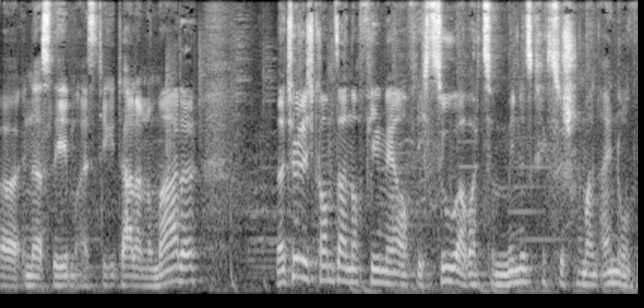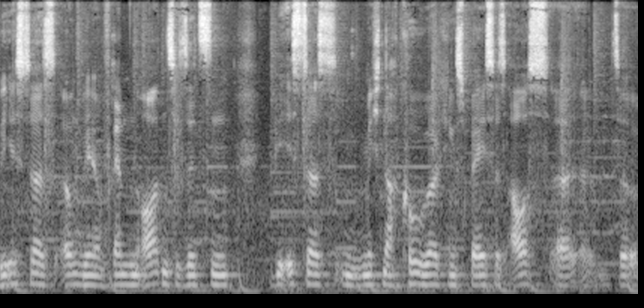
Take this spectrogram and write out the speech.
äh, in das Leben als digitaler Nomade. Natürlich kommt da noch viel mehr auf dich zu, aber zumindest kriegst du schon mal einen Eindruck, wie ist das, irgendwie an fremden Orten zu sitzen, wie ist das, mich nach Coworking Spaces aus, äh, zu,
